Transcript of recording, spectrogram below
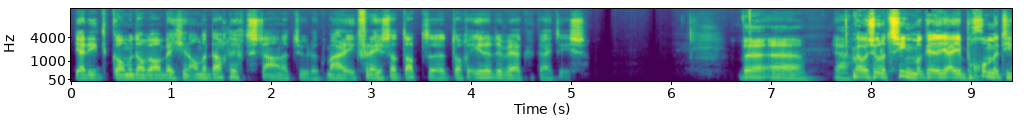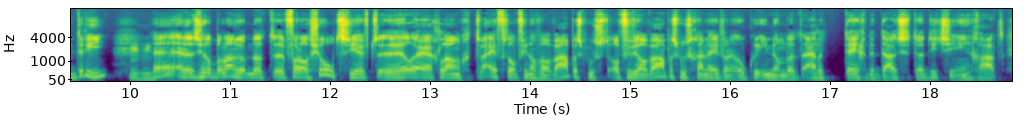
Ja, die komen dan wel een beetje in een ander daglicht te staan natuurlijk. Maar ik vrees dat dat toch eerder de werkelijkheid is. We eh, Ja. Maar we zullen het zien. Maar eh, ja, je begon met die drie. Mhm. Hè? En dat is heel belangrijk, omdat eh, vooral Scholz die heeft eh, heel erg lang getwijfeld of hij nog wel wapens moest, of hij wel wapens moest gaan leveren aan Oekraïne, omdat het eigenlijk tegen de Duitse traditie ingaat.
